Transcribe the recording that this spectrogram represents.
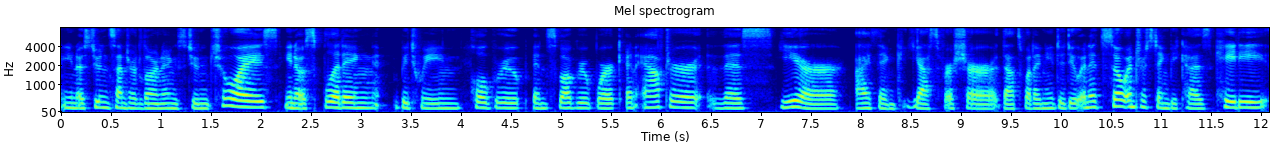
you know, student centered learning, student choice, you know, splitting between whole group and small group work. And after this year, I think, yes, for sure, that's what I need to do. And it's so interesting because Katie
